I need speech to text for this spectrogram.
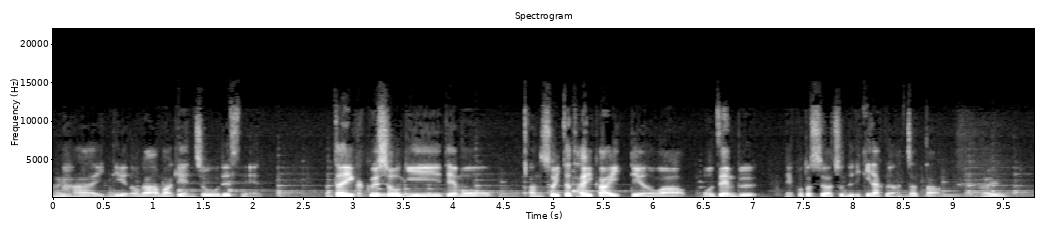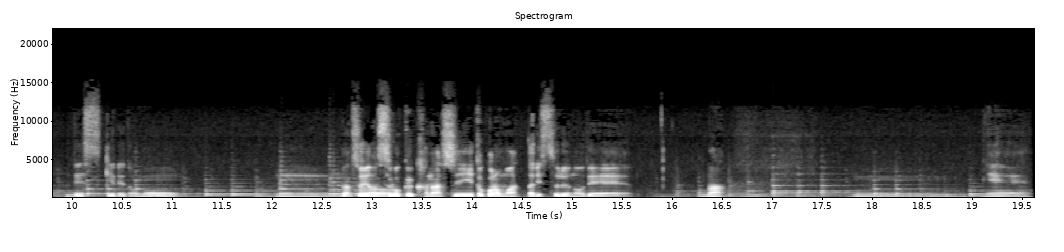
はい、っていうのが、まあ、現状ですね。大学将棋でも、あの、そういった大会っていうのは、もう全部、ね、今年はちょっとできなくなっちゃったはい。んですけれども、うん、まあ、だからそういうのはすごく悲しいところもあったりするので、まあ、うん、ね、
